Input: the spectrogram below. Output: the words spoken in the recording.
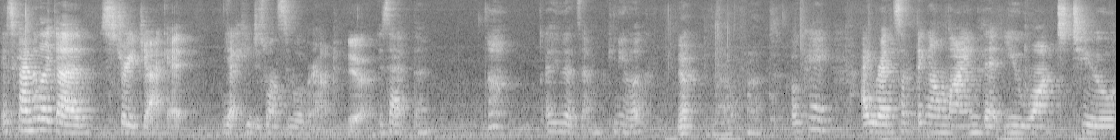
It's kind of like a straight jacket. Yeah, he just wants to move around. Yeah. Is that them? I think that's them. Can you look? Yeah. Okay. I read something online that you want to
